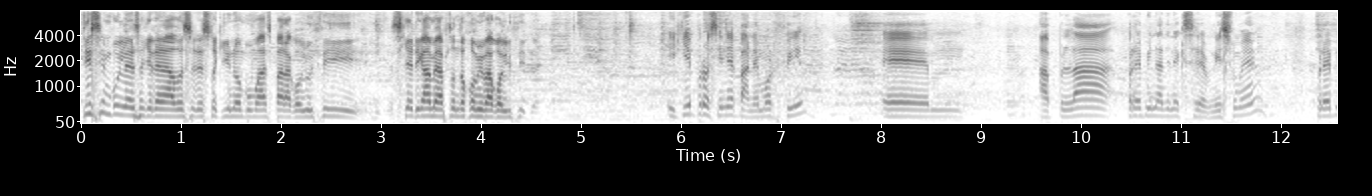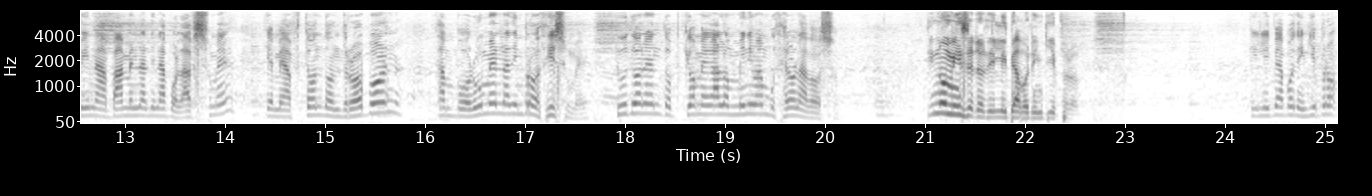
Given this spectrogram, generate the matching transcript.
Τι συμβουλές έχετε να δώσετε στο κοινό που μας παρακολουθεί σχετικά με αυτόν τον χώμη που ακολουθείτε. Η Κύπρος είναι πανέμορφη. Ε, απλά πρέπει να την εξερευνήσουμε, πρέπει να πάμε να την απολαύσουμε και με αυτόν τον τρόπο θα μπορούμε να την προωθήσουμε. Τούτο είναι το πιο μεγάλο μήνυμα που θέλω να δώσω. Τι νομίζετε ότι λείπει από την Κύπρο; Τι λείπει από την Κύπρο.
